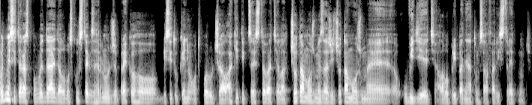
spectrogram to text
Poďme si teraz povedať, alebo skús tak zhrnúť, že pre koho by si tú Keniu odporúčal, aký typ cestovateľa, čo tam môžeme zažiť, čo tam môžeme e, uvidieť, alebo prípadne na tom safari stretnúť.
